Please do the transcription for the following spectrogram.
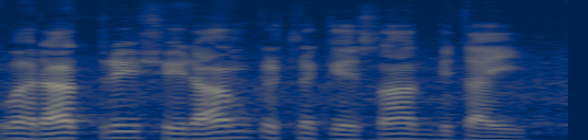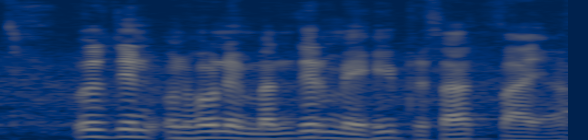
वह रात्रि श्री रामकृष्ण के साथ बिताई। उस दिन उन्होंने मंदिर में ही प्रसाद पाया।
